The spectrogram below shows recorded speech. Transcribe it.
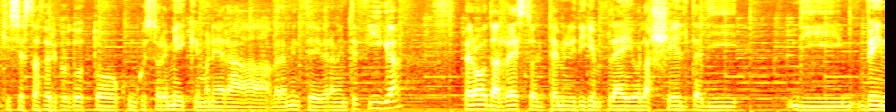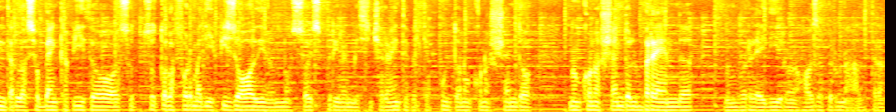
che sia stato riprodotto con questo remake in maniera veramente, veramente figa, però dal resto il termine di gameplay o la scelta di, di venderlo, se ho ben capito, sotto, sotto la forma di episodi, non, non, so esprimermi sinceramente perché appunto non conoscendo, non conoscendo il brand non vorrei dire una cosa per un'altra.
